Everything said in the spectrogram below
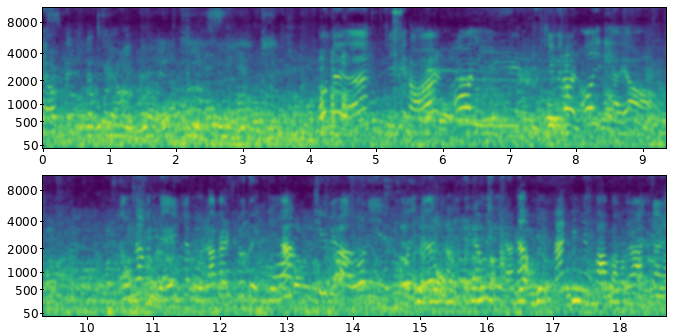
이렇게 생겼고요. 오늘은 11월 5일, 11월 5일이에요. 영상은 내일쯤 올라갈 수도 있지만 11월 5일, 5일은 장기념일이라서 맛있는 거 먹으러 왔어요.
